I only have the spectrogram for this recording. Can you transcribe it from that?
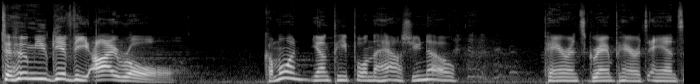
to whom you give the eye roll. Come on, young people in the house, you know. Parents, grandparents, aunts,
